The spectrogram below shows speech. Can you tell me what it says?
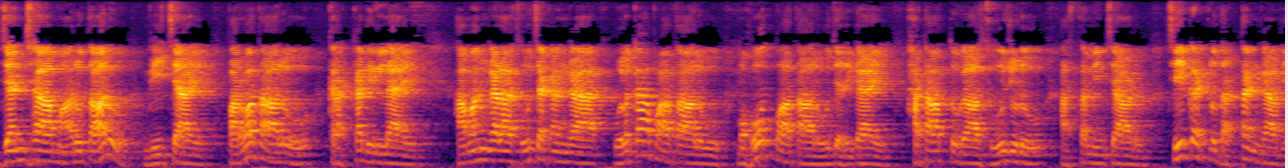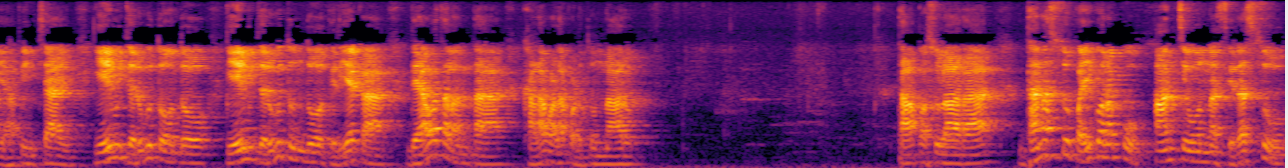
జంఝా మారుతాలు వీచాయి. పర్వతాలు క్రక్కదిల్లాయి. అమంగళ సూచకంగా ఉల్కాపాతాలు మహోత్పాతాలు జరిగాయి. హఠాత్తుగా సూర్యుడు అస్తమించాడు. చీకట్లు దట్టంగా వ్యాపించాయి. ఏమి జరుగుతోందో ఏమి జరుగుతుందో తెలియక దేవతలంతా కళవళపడుతున్నారు. తాపసులారా ధనస్సు పైకొనకు ఆంచి ఉన్న శిరస్సు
